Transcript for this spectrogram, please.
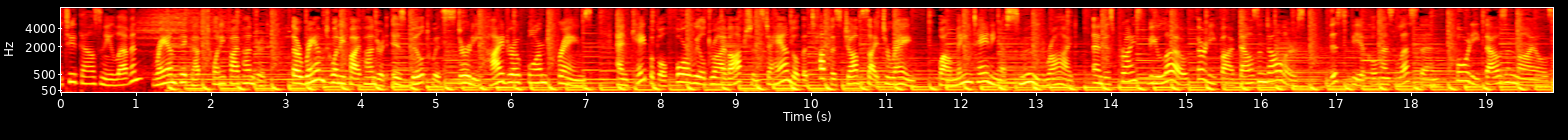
The 2011 Ram Pickup 2500. The Ram 2500 is built with sturdy hydroformed frames and capable four-wheel drive options to handle the toughest job site terrain while maintaining a smooth ride and is priced below $35,000. This vehicle has less than 40,000 miles.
